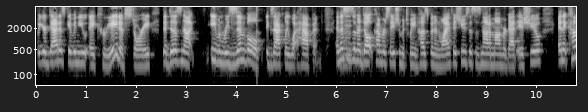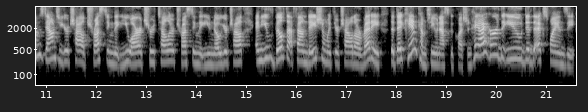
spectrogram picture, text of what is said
but your dad has given you a creative story that does not even resemble exactly what happened. And this mm-hmm. is an adult conversation between husband and wife issues. This is not a mom or dad issue. And it comes down to your child trusting that you are a truth teller, trusting that you know your child, and you've built that foundation with your child already that they can come to you and ask a question. Hey, I heard that you did the X, Y, and Z.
